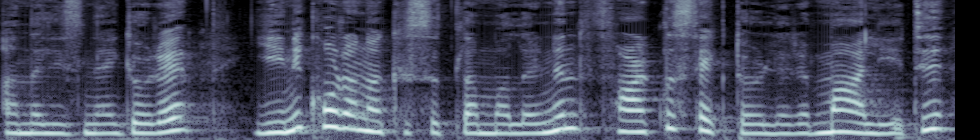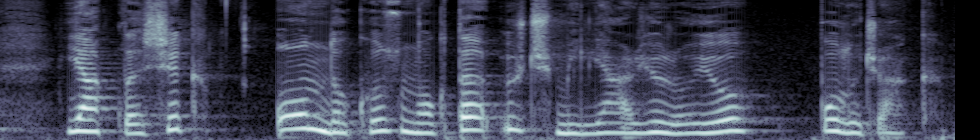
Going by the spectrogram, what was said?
analizine göre yeni korona kısıtlamalarının farklı sektörlere maliyeti yaklaşık 19.3 milyar euroyu bulacak.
